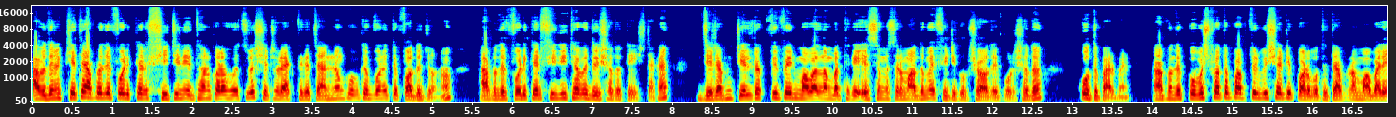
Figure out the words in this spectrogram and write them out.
আবেদনের ক্ষেত্রে আপনাদের পরীক্ষার ফিটি নির্ধারণ করা হয়েছিল, সেটা হলো এক থেকে চার নং কমকে বর্ণিত পদের জন্য। আপনাদের পরীক্ষার ফি দিতে হবে দুইশত তেইশ টাকা, যেটা আপনি টেলটক প্রিপেড মোবাইল নাম্বার থেকে এস এম এস এর মাধ্যমে ফিটি খুব সহজেই পরিশোধ করতে পারবেন। আপনাদের প্রবেশপত্র প্রাপ্তির বিষয়টি পরবর্তীতে আপনার মোবাইলে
